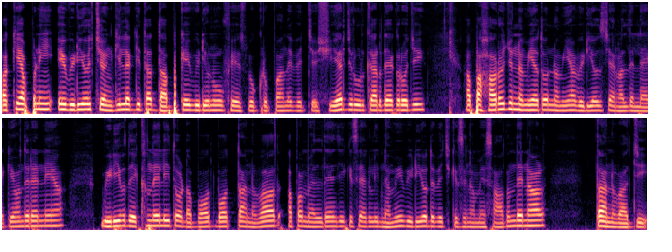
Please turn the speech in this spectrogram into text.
ਬਾਕੀ ਆਪਣੀ ਇਹ ਵੀਡੀਓ ਚੰਗੀ ਲੱਗੀ ਤਾਂ ਦੱਬ ਕੇ ਵੀਡੀਓ ਨੂੰ ਫੇਸਬੁੱਕ ਗਰੁੱਪਾਂ ਦੇ ਵਿੱਚ ਸ਼ੇਅਰ ਜ਼ਰੂਰ ਕਰ ਦਿਆ ਕਰੋ ਜੀ। ਆਪਾਂ ਹਰ ਰੋਜ਼ ਨਵੀਆਂ ਤੋਂ ਨਵੀਆਂ ਵੀਡੀਓਜ਼ ਚੈਨਲ ਤੇ ਲੈ ਕੇ ਆਉਂਦੇ ਰਹਿੰਦੇ ਆ ਵੀਡੀਓ ਦੇਖਣ ਦੇ ਲਈ ਤੁਹਾਡਾ ਬਹੁਤ ਬਹੁਤ ਧੰਨਵਾਦ। ਆਪਾਂ ਮਿਲਦੇ ਹਾਂ ਜੀ ਕਿਸੇ ਅਗਲੀ ਨਵੀਂ ਵੀਡੀਓ ਦੇ ਵਿੱਚ ਕਿਸੇ ਨਵੇਂ ਸਾਧਨ ਦੇ ਨਾਲ। ਧੰਨਵਾਦ ਜੀ।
